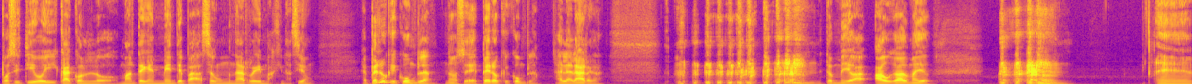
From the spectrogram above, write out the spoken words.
positivo y Capcom lo mantenga en mente para hacer una reimaginación. Espero que cumplan, no sé, espero que cumplan a la larga. Estoy medio ahogado, medio. eh,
